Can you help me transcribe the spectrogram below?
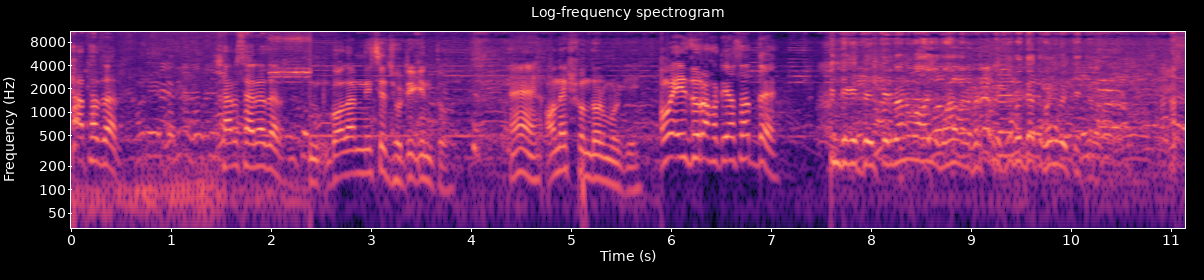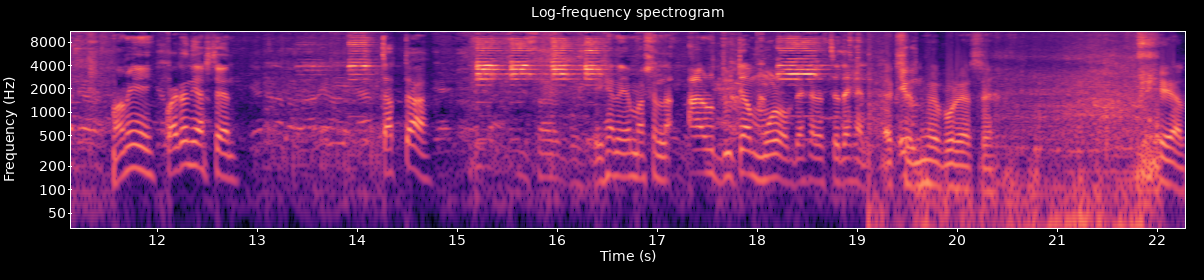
সাত হাজার সাড়ে চার হাজার। গলার নিচে ঝুটি কিন্তু। হ্যাঁ অনেক সুন্দর মুরগি। এই জোড়া হটিয়া সাত দে। মামি কয়টা নিয়ে আসছেন? চারটা? এখানে মাসাল্লাহ আরও দুইটা মোরগ দেখা যাচ্ছে দেখেন। অ্যাক্সিডেন্ট হয়ে পড়ে আছে। খেয়াল।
